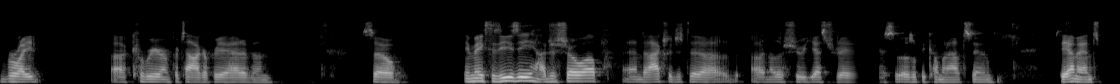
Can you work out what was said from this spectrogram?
bright uh, career in photography ahead of him. So he makes it easy. I just show up, and I actually just did a, another shoot yesterday, so those will be coming out soon. So yeah, man, it's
